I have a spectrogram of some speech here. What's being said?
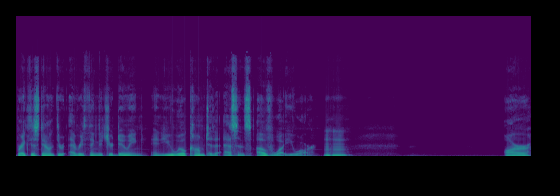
Break this down through everything that you're doing, and you will come to the essence of what you are. Mm-hmm. Are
